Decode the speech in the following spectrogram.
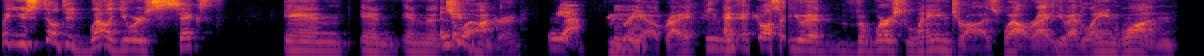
But you still did well. You were sixth in in in the, in the 200. yeah. In mm-hmm. Rio, right? Mm-hmm. And and you also you had the worst lane draw as well, right? You had lane one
